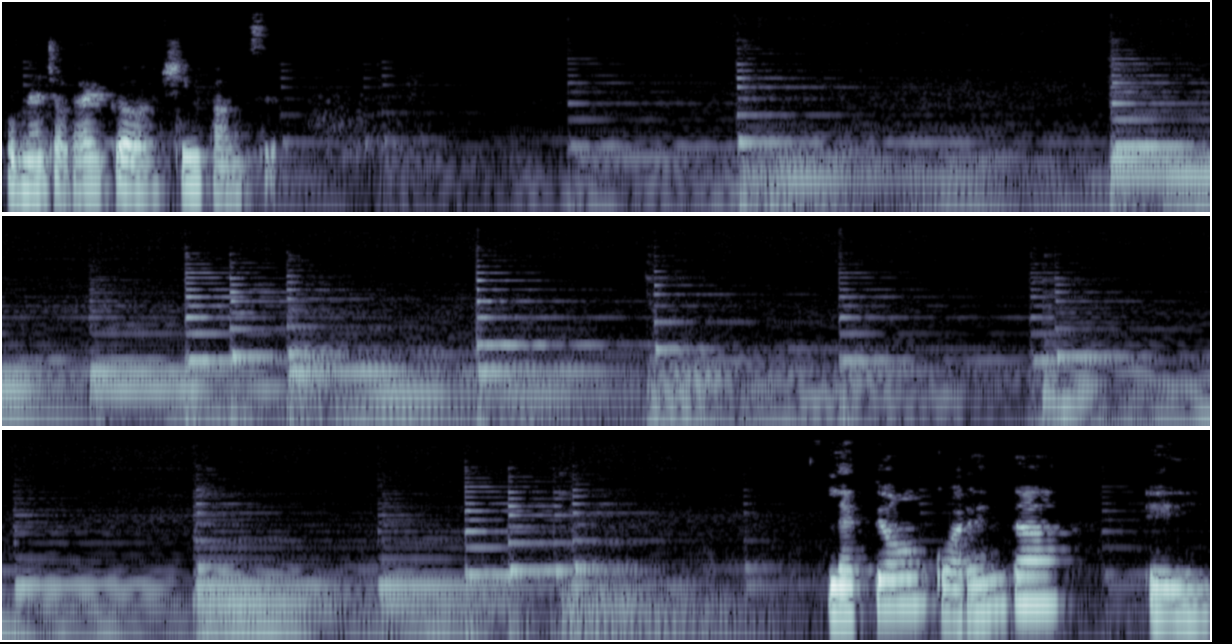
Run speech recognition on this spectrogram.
我们能找到一个新房子。Lección cuarenta y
